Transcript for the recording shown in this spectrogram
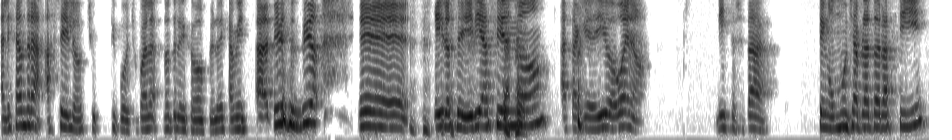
Alejandra, hacelo, chu- tipo, chupala, no te lo dije a vos, me lo dije a mí. Ah, ¿tiene sentido? Eh, y lo seguiría haciendo hasta que digo, bueno, listo, ya está. Tengo mucha plata ahora sí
